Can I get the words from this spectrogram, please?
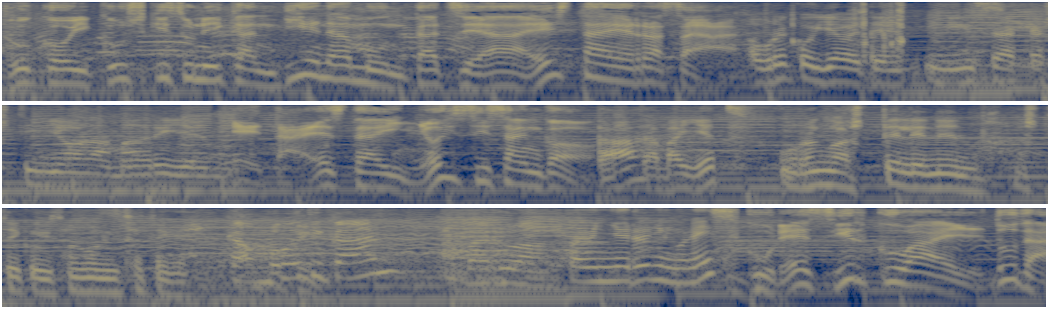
Munduko ikuskizunik handiena muntatzea ez da erraza. Aurreko hilabete initzea Castilla Madrilen. Eta ez da inoiz izango. Eta baiet, urrengo astelenen asteko izango litzateke. Kanpotikan, barrua. Baina ningo naiz? Gure zirkua heldu da.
